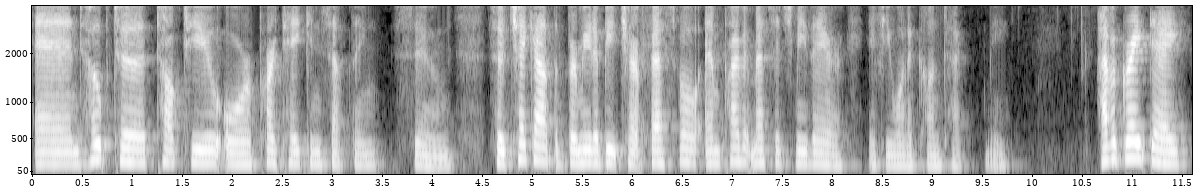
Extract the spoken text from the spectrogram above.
and hope to talk to you or partake in something soon. So check out the Bermuda Beach Art Festival and private message me there if you want to contact me. Have a great day.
